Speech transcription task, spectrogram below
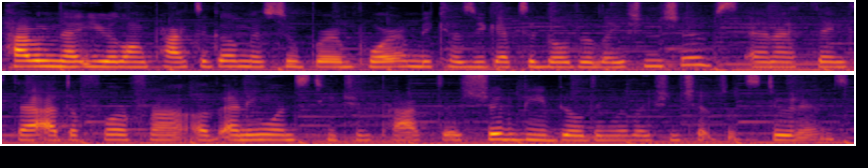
Having that year-long practicum is super important because you get to build relationships and I think that at the forefront of anyone's teaching practice should be building relationships with students.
